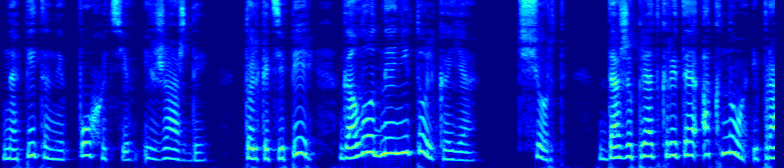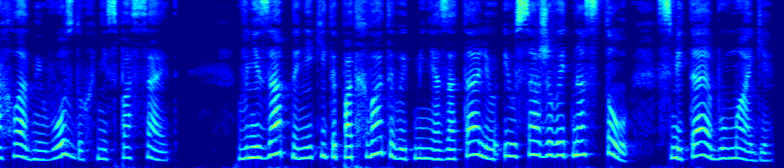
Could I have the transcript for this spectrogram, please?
напитанный похотью и жаждой. Только теперь голодная не только я. Черт, даже приоткрытое окно и прохладный воздух не спасает. Внезапно Никита подхватывает меня за талию и усаживает на стол, сметая бумаги.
